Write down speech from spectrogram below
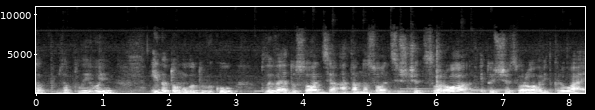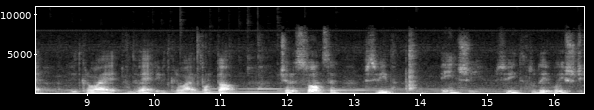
зап- І на тому ладовику пливе до сонця, а там на сонці щит сварога, і той щит сварога відкриває, відкриває двері, відкриває портал через сонце в світ інший, світ туди вищі,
